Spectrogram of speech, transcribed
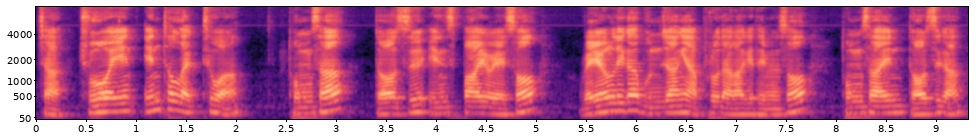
자, 주어인 intellect와 동사 does inspire에서 rarely가 문장의 앞으로 나가게 되면서 동사인 does가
